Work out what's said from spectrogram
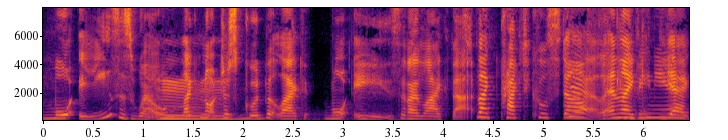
more ease as well. Like not just good, but like more ease, and I like that. like practical stuff Yeah, like and like yeah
